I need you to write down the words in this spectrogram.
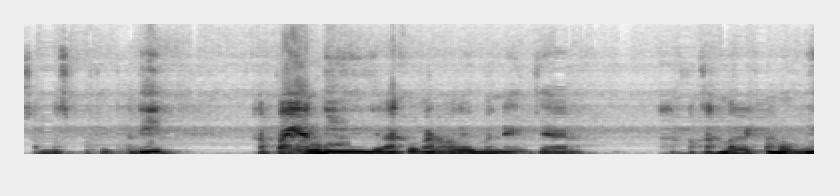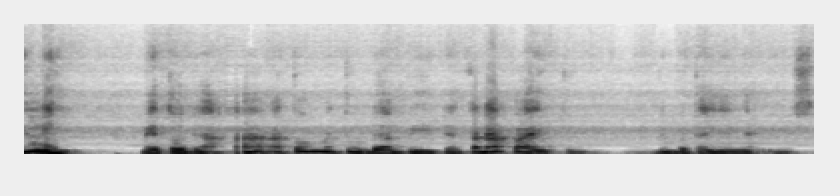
Sama seperti tadi apa yang dilakukan oleh manajer apakah mereka memilih metode A atau metode B dan kenapa itu? Ini pertanyaannya Is.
